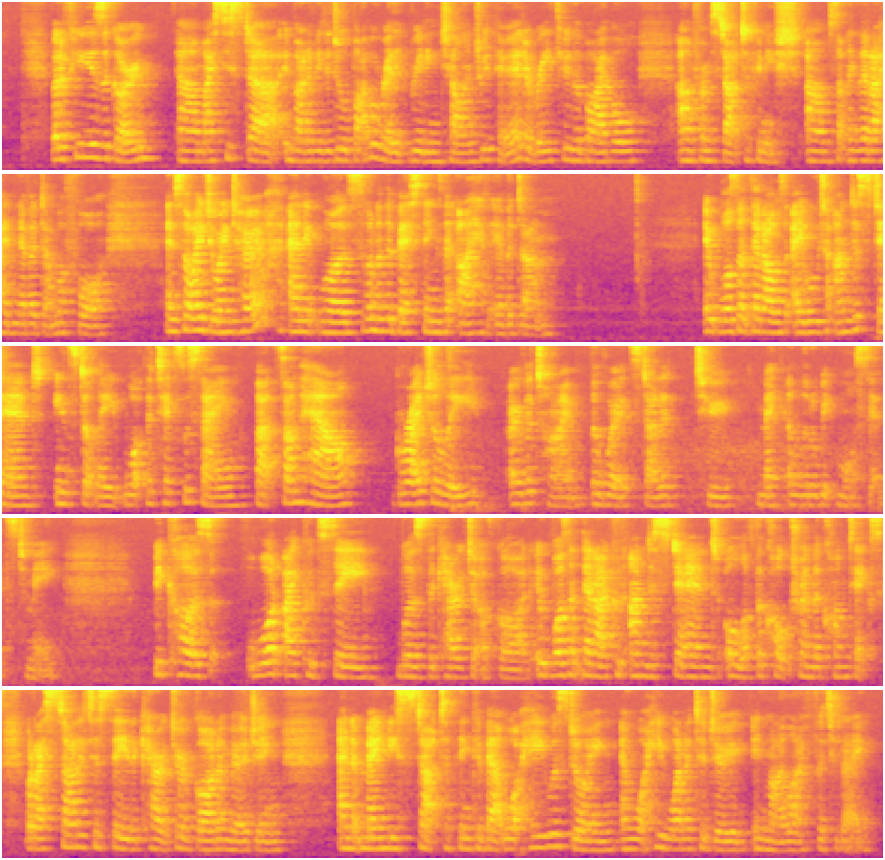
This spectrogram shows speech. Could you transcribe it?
But a few years ago, um, my sister invited me to do a Bible re- reading challenge with her to read through the Bible um, from start to finish, um, something that I had never done before. And so I joined her, and it was one of the best things that I have ever done. It wasn't that I was able to understand instantly what the text was saying, but somehow, gradually, over time, the words started to make a little bit more sense to me. Because what I could see was the character of God. It wasn't that I could understand all of the culture and the context, but I started to see the character of God emerging and it made me start to think about what He was doing and what He wanted to do in my life for today.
